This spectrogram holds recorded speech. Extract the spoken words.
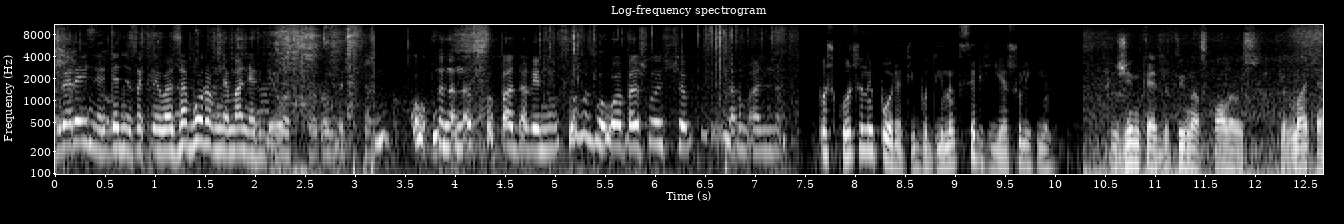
Дверей ніде не закриває, заборів нема нігде. От що робиться. Ну, Окна на нас попадали, ну слава Богу, обійшлося все нормально. Пошкоджений поряд і будинок Сергія Шульги. Жінка і дитина спали ось в кімнаті,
